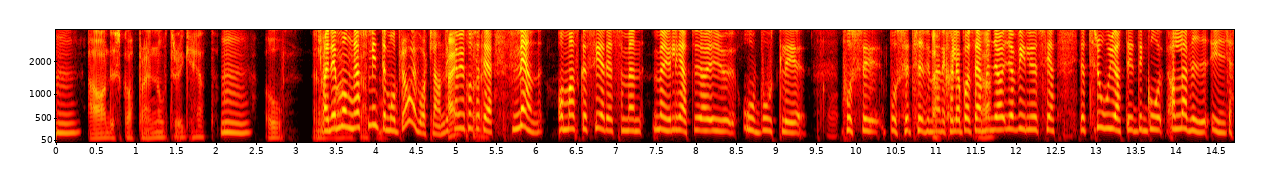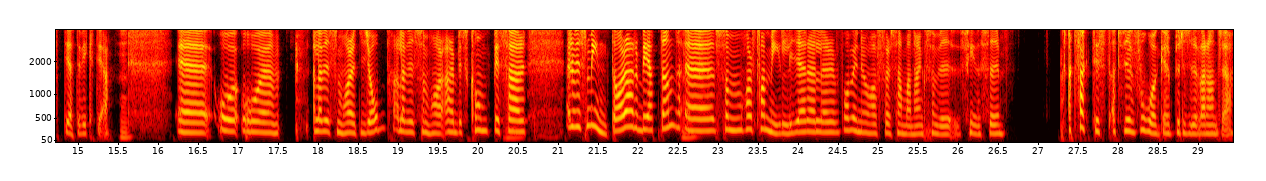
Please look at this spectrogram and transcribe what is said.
Mm, Ja, det skapar en otrygghet. mm. Oh, Ja, det är många som inte mår bra i vårt land, det kan Nej, vi konstatera. Men om man ska se det som en möjlighet, jag är ju obotlig posi positiv människa, höll jag på att säga, Ja. men jag, jag vill ju se att, jag tror ju att det, det går, alla vi är jätte, jätteviktiga. Mm. Eh, och, och alla vi som har ett jobb, alla vi som har arbetskompisar, Mm. eller vi som inte har arbeten, eh, som har familjer eller vad vi nu har för sammanhang som vi finns i. Att faktiskt att vi vågar bry varandra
